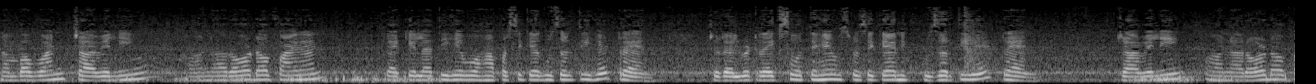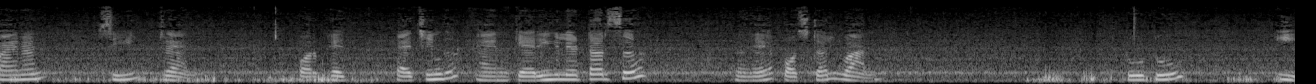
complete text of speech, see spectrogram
Number one travelling on a road of iron क्या कहलाती है वहां पर से क्या गुजरती है ट्रेन जो रेलवे ट्रैक्स होते हैं उस पर से क्या गुजरती है train travelling on a road of iron C train और पैचिंग एंड कैरिंग लेटर्स है postal one two to E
